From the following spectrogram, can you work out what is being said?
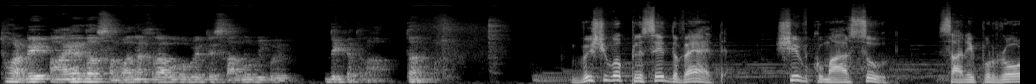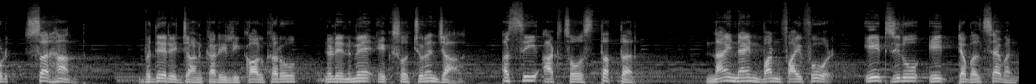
ਤੁਹਾਡੇ ਆਇਆਂ ਦਾ ਸਮਾਂ ਨਾ ਖਰਾਬ ਹੋਵੇ ਤੇ ਸਾਨੂੰ ਵੀ ਕੋਈ ਦਿੱਕਤ ਨਾ ਆਵੇ। ਧੰਨਵਾਦ। विश्व प्रसिद्ध वैद शिव कुमार सूद सानीपुर रोड सरहंद ਵਧੇਰੇ ਜਾਣਕਾਰੀ ਲਈ ਕਾਲ ਕਰੋ 99154 80877 99154 80877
